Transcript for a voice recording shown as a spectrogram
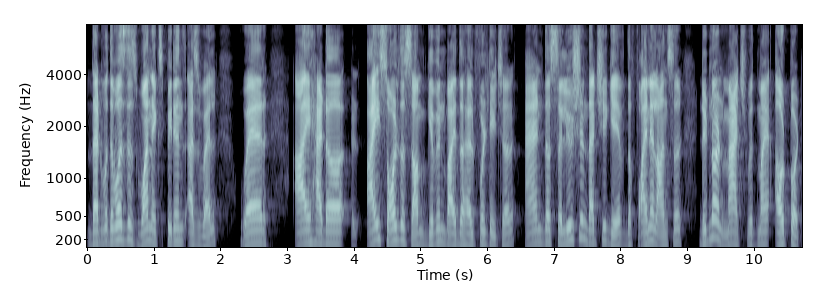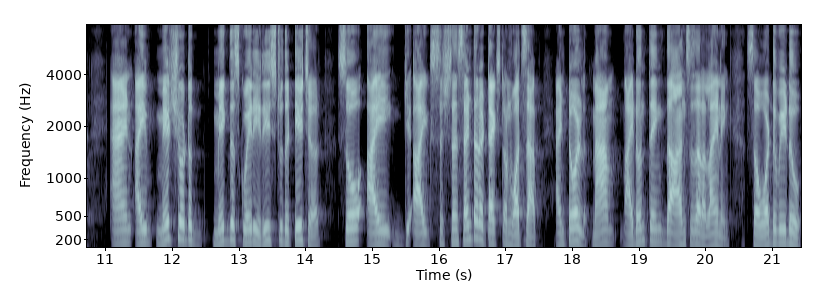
that there was this one experience as well where I had a I solved the sum given by the helpful teacher and the solution that she gave the final answer did not match with my output. And I made sure to make this query reach to the teacher. So I I sent her a text on WhatsApp and told ma'am I don't think the answers are aligning. So what do we do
